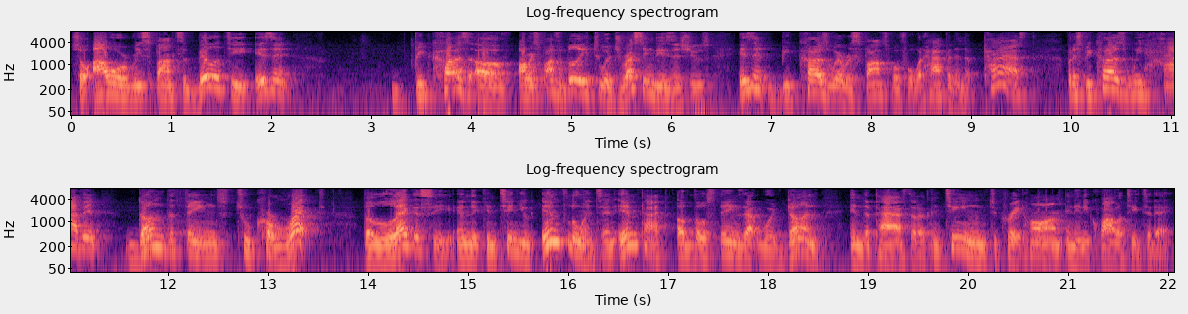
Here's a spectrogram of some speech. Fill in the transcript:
So our responsibility isn't because of our responsibility to addressing these issues isn't because we're responsible for what happened in the past, but it's because we haven't done the things to correct the legacy and the continued influence and impact of those things that were done in the past that are continuing to create harm and inequality today.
